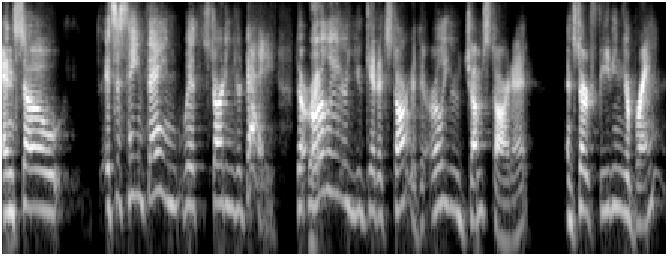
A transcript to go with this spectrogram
And so it's the same thing with starting your day. The Right. earlier you get it started, the earlier you jumpstart it and start feeding your brain,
